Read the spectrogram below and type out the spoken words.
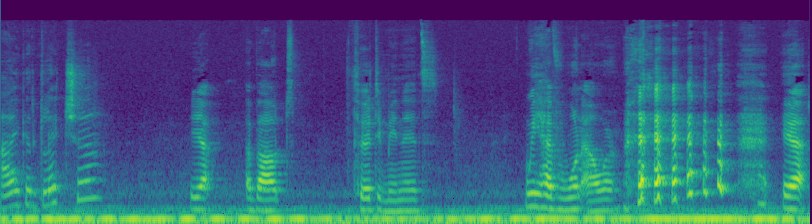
Eiger Gletscher. Yeah, about 30 minutes. We have one hour. yeah,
